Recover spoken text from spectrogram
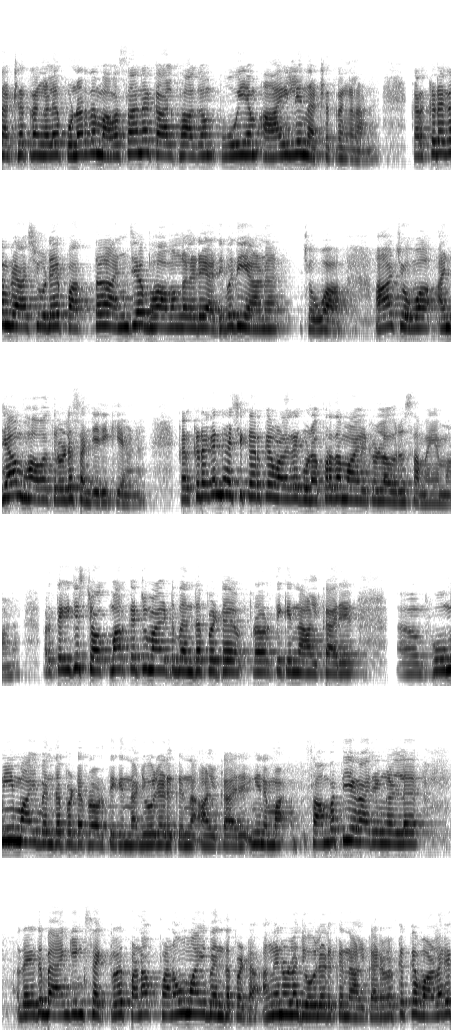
നക്ഷത്രങ്ങൾ പുണർദം അവസാന കാൽഭാഗം പൂയം ആയില്യ നക്ഷത്രങ്ങളാണ്. കർക്കിടകം രാശിയുടെ പത്ത് അഞ്ച് ഭാവങ്ങളുടെ അധിപതിയാണ് ചൊവ്വ. ആ ചൊവ്വ അഞ്ചാം ഭാവത്തിലൂടെ സഞ്ചരിക്കുകയാണ്. കർക്കിടകൻ രാശിക്കാർക്ക് വളരെ ഗുണപ്രദമായിട്ടുള്ള ഒരു സമയമാണ്. പ്രത്യേകിച്ച് സ്റ്റോക്ക് മാർക്കറ്റുമായിട്ട് ബന്ധപ്പെട്ട് പ്രവർത്തിക്കുന്ന ആൾക്കാർ ഭൂമിയുമായി ബന്ധപ്പെട്ട് പ്രവർത്തിക്കുന്ന ജോലിയെടുക്കുന്ന ആൾക്കാർ ഇങ്ങനെ സാമ്പത്തിക കാര്യങ്ങളിൽ അതായത് ബാങ്കിങ് സെക്ടർ പണ പണവുമായി ബന്ധപ്പെട്ട അങ്ങനെയുള്ള ജോലി എടുക്കുന്ന ആൾക്കാർ അവർക്കൊക്കെ വളരെ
